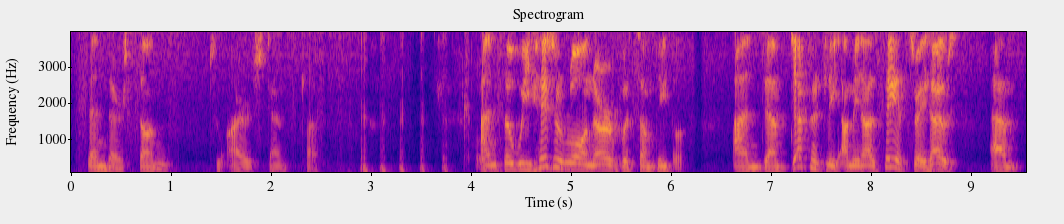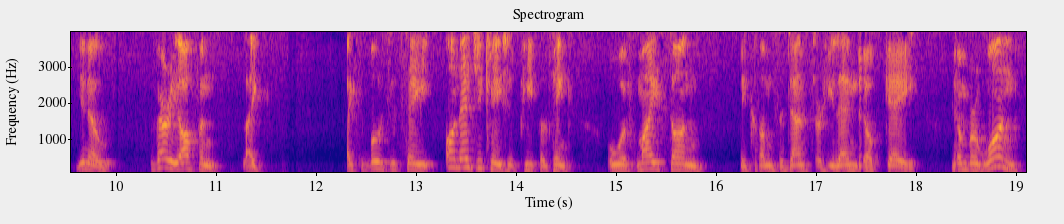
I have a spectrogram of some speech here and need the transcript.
send their sons to Irish dance classes. cool. And so we hit a raw nerve with some people. And um, definitely, I mean, I'll say it straight out. Um, you know, very often, like, I suppose you'd say, uneducated people think, oh, if my son becomes a dancer, he'll end up gay. Number one,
